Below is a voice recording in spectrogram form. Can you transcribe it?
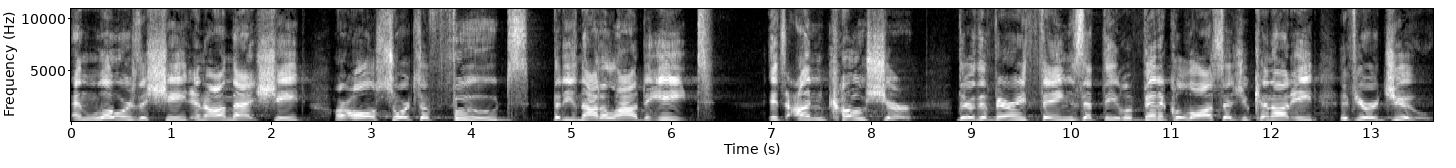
and lowers the sheet, and on that sheet are all sorts of foods that he's not allowed to eat. It's unkosher. They're the very things that the Levitical law says you cannot eat if you're a Jew.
